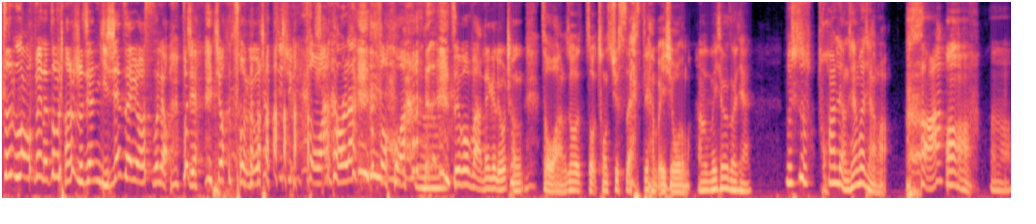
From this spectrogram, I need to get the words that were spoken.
真浪费了这么长时间，你现在又要私了，不行，就要走流程继续 走完上头了，走完，最后把那个流程走完了，最后走从去 4S 店维修的嘛，啊，维修多少钱？不是花两千块钱了。啊？啊。啊，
